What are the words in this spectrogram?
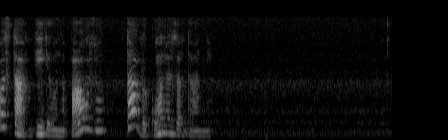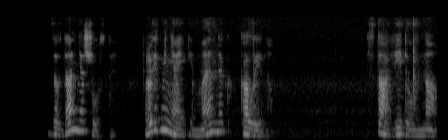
Постав відео на паузу та виконуй завдання. Завдання шосте. Провідміняй іменник Калина. Став відео на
